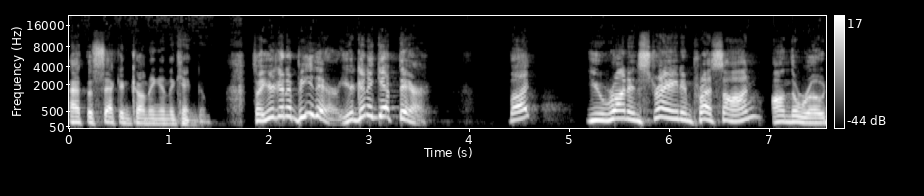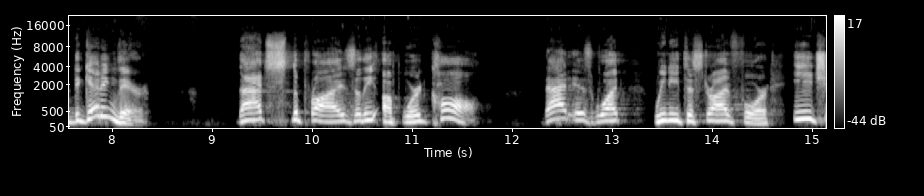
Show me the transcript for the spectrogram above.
at the second coming in the kingdom. So you're going to be there, you're going to get there, but you run and strain and press on on the road to getting there. That's the prize of the upward call. That is what we need to strive for each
